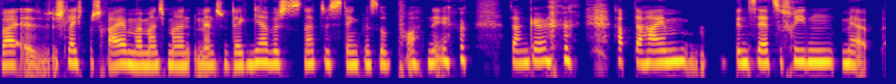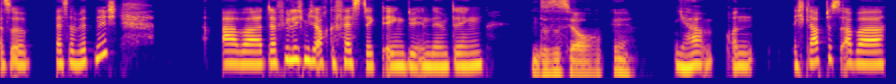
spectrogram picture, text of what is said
äh, schlecht beschreiben, weil manchmal Menschen denken, ja, willst du es nicht? Ich denke mir so, boah, nee, danke. Hab daheim, bin sehr zufrieden, mehr, also besser wird nicht. Aber da fühle ich mich auch gefestigt irgendwie in dem Ding. Und das ist ja auch okay. Ja, und ich glaube das aber,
